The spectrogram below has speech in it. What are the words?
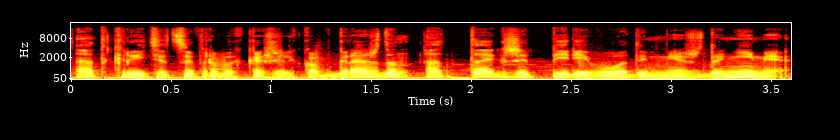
открытие цифровых кошельков граждан, а также переводы между ними.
